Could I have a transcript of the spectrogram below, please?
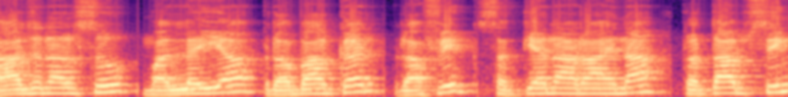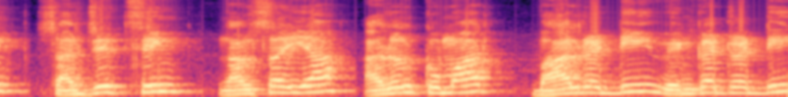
రాజనర్సు మల్లయ్య ప్రభాకర్ రఫీక్ సత్యనారాయణ ప్రతాప్ సింగ్ సర్జిత్ సింగ్ నర్సయ్య అరుణ్ కుమార్ బాలరెడ్డి వెంకటరెడ్డి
